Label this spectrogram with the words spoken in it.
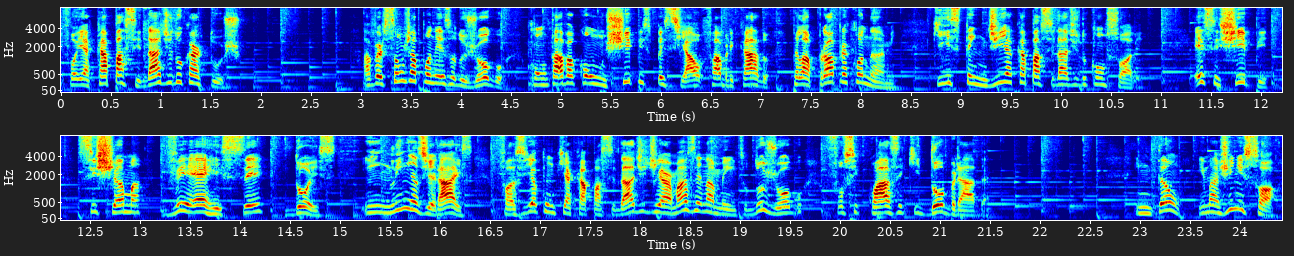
foi a capacidade do cartucho. A versão japonesa do jogo contava com um chip especial fabricado pela própria Konami, que estendia a capacidade do console. Esse chip se chama VRC2 e, em linhas gerais, fazia com que a capacidade de armazenamento do jogo fosse quase que dobrada. Então, imagine só,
